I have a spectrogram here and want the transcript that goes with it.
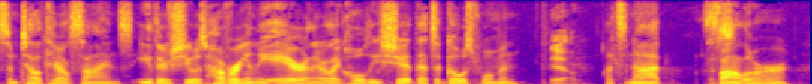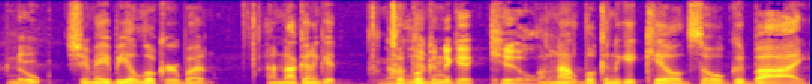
Some telltale signs. Either she was hovering in the air and they're like, holy shit, that's a ghost woman. Yeah. Let's not follow her. Nope. She may be a looker, but I'm not going to get Not tooken. looking to get killed. I'm not looking to get killed, so goodbye.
